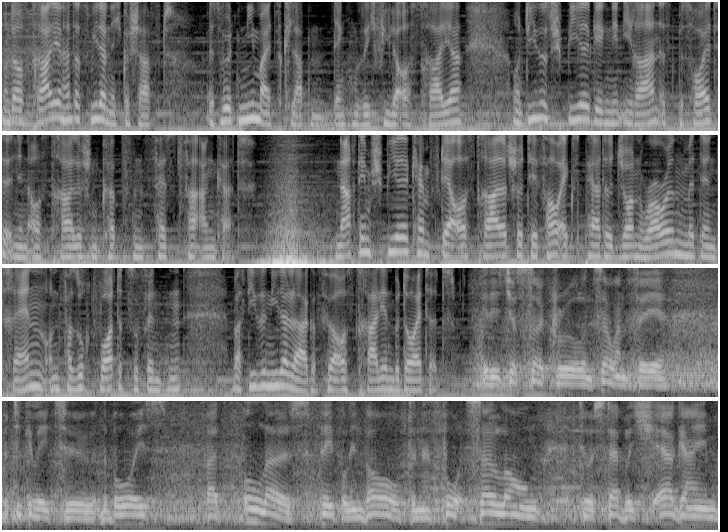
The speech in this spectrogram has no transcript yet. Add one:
Und Australien hat es wieder nicht geschafft. Es wird niemals klappen, denken sich viele Australier. Und dieses Spiel gegen den Iran ist bis heute in den australischen Köpfen fest verankert. Nach dem Spiel kämpft der australische TV-Experte John Warren mit den Tränen und versucht Worte zu finden, was diese Niederlage für Australien bedeutet. It is just so cruel and so unfair, particularly to the boys, but all those people involved and have fought so long to establish our game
